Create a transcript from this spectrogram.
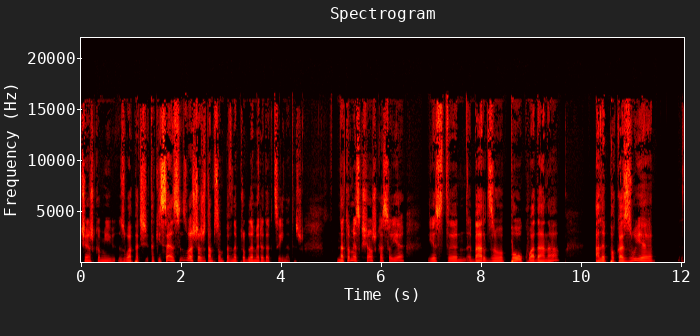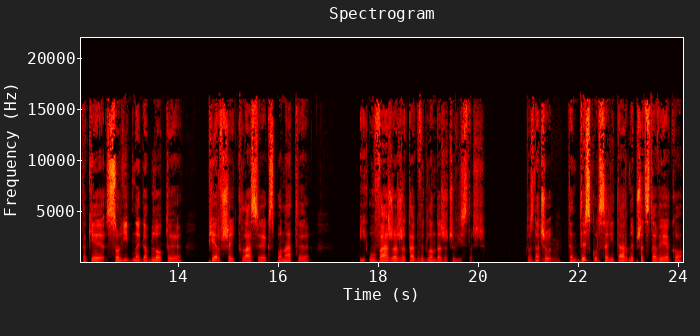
ciężko mi złapać taki sens, zwłaszcza, że tam są pewne problemy redakcyjne też. Natomiast książka Soje jest bardzo poukładana, ale pokazuje takie solidne gabloty, pierwszej klasy eksponaty i uważa, że tak wygląda rzeczywistość. To znaczy, mhm. ten dyskurs elitarny przedstawia jako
